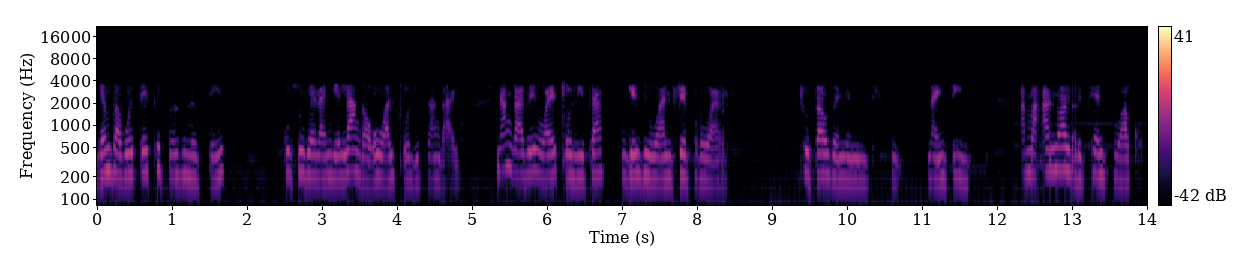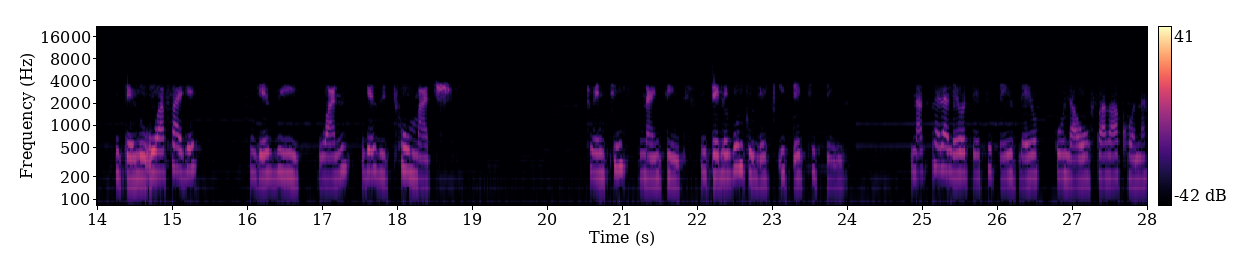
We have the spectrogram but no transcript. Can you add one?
Ngemva kwe-thirty business days kusukela ngelanga owalitlolisa ngayo. Nangabe wayitlolisa ngezi-one february 2019 ama-annual returns wakho mdelu uwafake ngezi-one ngezi-two march 2019 mdele kundlule i-30 days. Nakuphela leyo 30 days leyo kula ufaka khona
